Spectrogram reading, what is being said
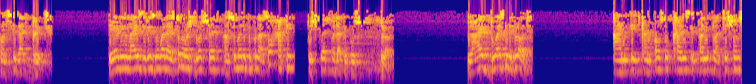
considered great. Therein lies the reason why there is so much bloodshed and so many people are so happy to shed other people's blood. Life dwells in the blood, and it can also carry satanic plantations,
